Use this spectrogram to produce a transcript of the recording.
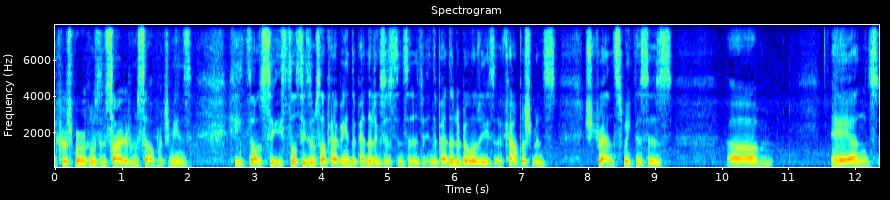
Kadosh Baruch Hu is inside of himself, which means he does see, he still sees himself having independent existence and independent abilities, accomplishments, strengths, weaknesses, um, and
